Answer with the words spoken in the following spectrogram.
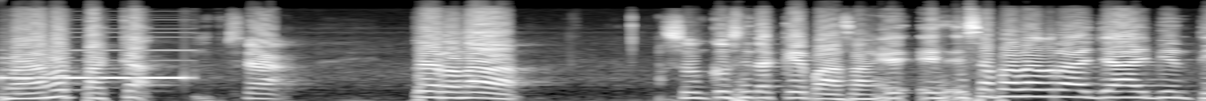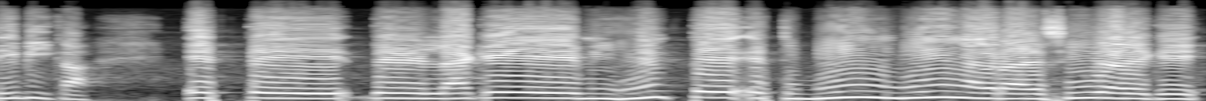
Mano, acá. O sea, pero nada, son cositas que pasan. E- e- esa palabra ya es bien típica. Este, de verdad que mi gente, estoy bien, bien agradecida de que,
